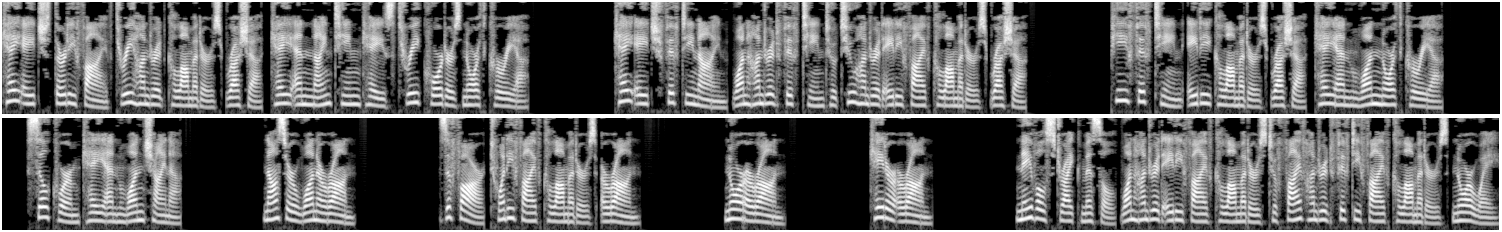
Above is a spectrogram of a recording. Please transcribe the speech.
KH-35 300 km Russia. KN-19 Ks 3 quarters North Korea. KH-59 115 to 285 kilometers Russia P-15 80 kilometers Russia KN-1 North Korea. Silkworm KN-1 China. Nasser 1 Iran. Zafar 25 kilometers Iran. Nor Iran. Qatar Iran. Naval Strike Missile 185 kilometers to 555 kilometers Norway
